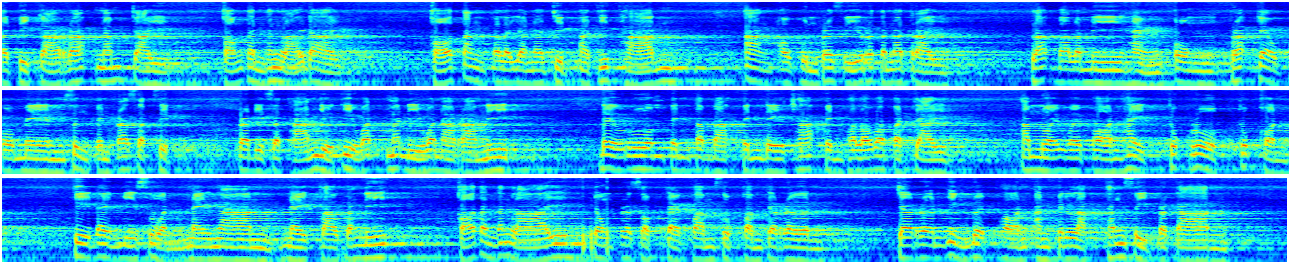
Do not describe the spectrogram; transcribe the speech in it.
ปฏิการะน้ำใจของท่านทั้งหลายได้ ขอตั้งกัลยาณจิตอธิษฐาน อ้างเอาคุณพระศรีรัตนตรัย พระบารมีแห่งองค์พระแก้วโกเมน ซึ่งเป็นพระศักดิ์สิทธิ์ ประดิษฐานอยู่ที่วัดมณีวนารามนี้ ได้รวมเป็นตบะเป็นเดชะเป็นพลวปัจจัยอำนวยอวยพรให้ทุกรูปทุกคนที่ได้มีส่วนในงานในคราวครั้งนี้ ขอท่านทั้งหลายจงประสบแต่ความสุขความเจริญ เจริญยิ่งด้วยพรอันเป็นหลักทั้งสี่ประการ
